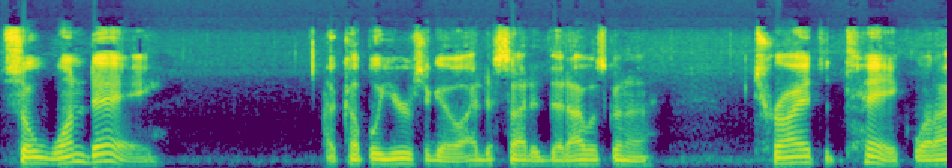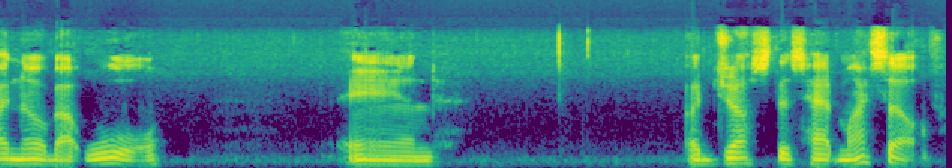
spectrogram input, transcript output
So one day, a couple years ago, I decided that I was going to try to take what I know about wool and adjust this hat myself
